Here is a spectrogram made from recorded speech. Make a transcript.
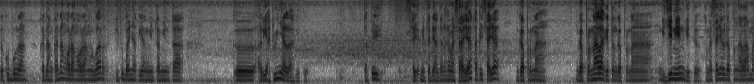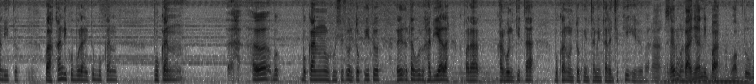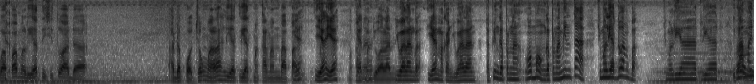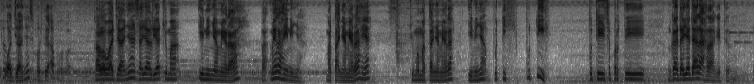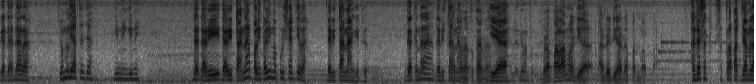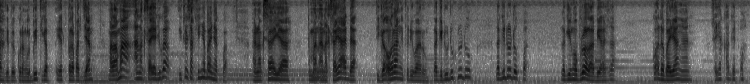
Ke kuburan. Kadang-kadang orang-orang luar itu banyak yang minta-minta ke aliyah dunia lah gitu. Tapi saya minta diantar sama saya tapi saya nggak pernah nggak pernah lah gitu nggak pernah ngizinin gitu. Karena saya udah pengalaman di itu. Bahkan di kuburan itu bukan bukan eh, bu- bukan khusus untuk itu. Eh, itu hadiah lah kepada karhun kita. Bukan untuk minta-minta rezeki gitu pak. Nah, saya mau tanya nih Pak, waktu Bapak melihat di situ ada ada pocong malah lihat-lihat makanan Bapak ya gitu. iya ya Makanan Lihat, jualan. jualan pak iya makan jualan tapi nggak pernah ngomong nggak pernah minta cuma lihat doang pak cuma lihat lihat Itu lama itu wajahnya seperti apa, Pak? Kalau wajahnya saya lihat cuma ininya merah, Pak, merah ininya. Matanya merah ya. Cuma matanya merah, ininya putih, putih. Putih seperti nggak ada ya darah lah gitu. nggak ada darah. Cuma melihat aja gini gini. Da- dari dari tanah paling paling 50 cm lah. Dari tanah gitu. Nggak kena dari tanah. kena ke tanah. Iya, 50. Berapa lama dia ada di hadapan Bapak? ada satu, seperempat jam lah gitu kurang lebih tiga ya seperempat jam. Malah mah anak saya juga itu saksinya banyak pak. Anak saya teman anak saya ada. Tiga orang itu di warung. Lagi duduk duduk lagi duduk pak. Lagi ngobrol lah biasa. Kok ada bayangan? Saya kaget oh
